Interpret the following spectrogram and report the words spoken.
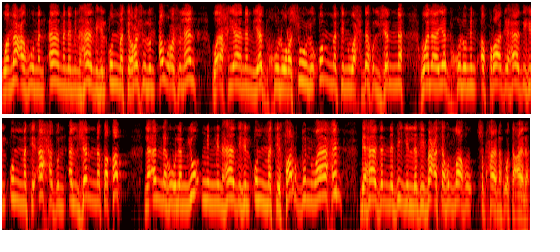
ومعه من آمن من هذه الأمة رجل أو رجلان وأحيانا يدخل رسول أمة وحده الجنة ولا يدخل من أفراد هذه الأمة أحد الجنة قط لأنه لم يؤمن من هذه الأمة فرد واحد بهذا النبي الذي بعثه الله سبحانه وتعالى.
